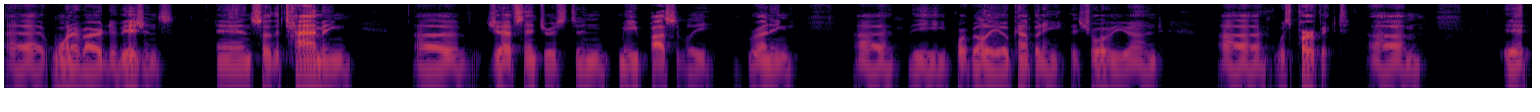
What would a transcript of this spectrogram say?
uh, one of our divisions, and so the timing of Jeff's interest in me possibly running uh, the portfolio company that Shoreview owned uh, was perfect. Um, it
